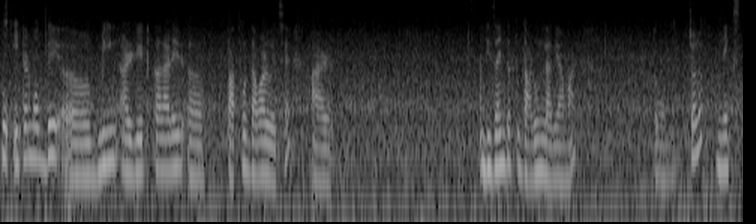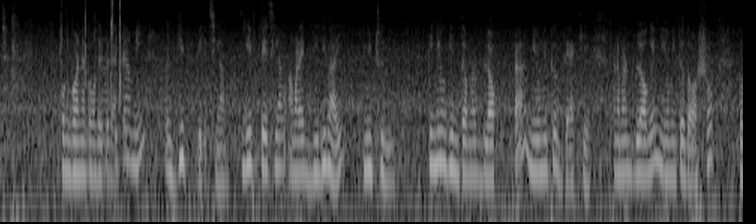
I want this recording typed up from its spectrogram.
তো এটার মধ্যে গ্রিন আর রেড কালারের পাথর দেওয়া রয়েছে আর ডিজাইনটা তো দারুণ লাগে আমার। তো চলো নেক্সট কোন গয়না তোমাদেরকে এটা আমি গিফট পেয়েছিলাম। গিফট পেয়েছিলাম আমার এক দিদি ভাই মিঠুদি তিনিও কিন্তু আমার ব্লগটা নিয়মিত দেখে। মানে আমার ব্লগের নিয়মিত দর্শক। তো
